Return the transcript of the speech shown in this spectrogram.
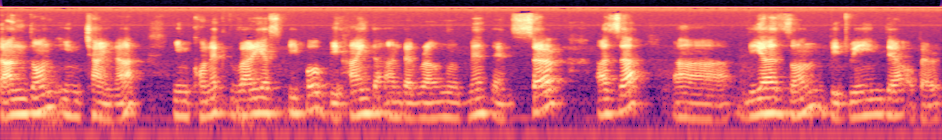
Dandong in China, in connect various people behind the underground movement and serve as a uh, liaison between their oper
